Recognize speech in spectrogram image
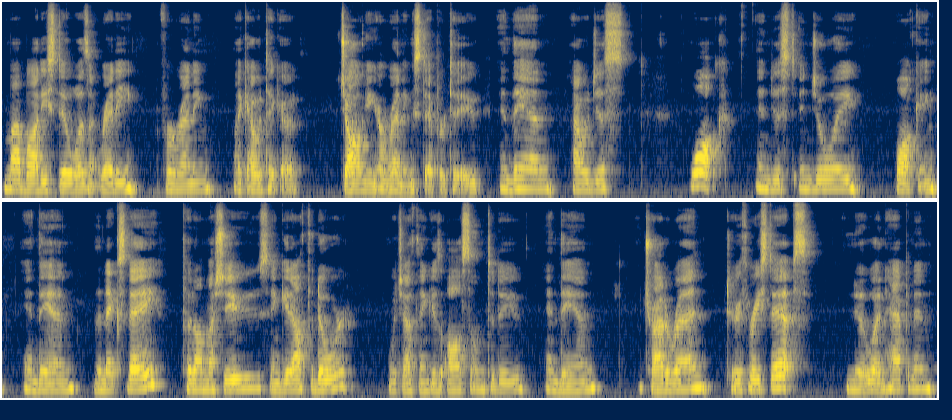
my body still wasn't ready for running. Like I would take a jogging or running step or two, and then I would just walk and just enjoy walking. And then the next day, put on my shoes and get out the door, which I think is awesome to do. And then try to run two or three steps. Knew it wasn't happening.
